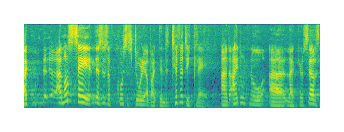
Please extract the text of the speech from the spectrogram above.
I, I must say, this is, of course, a story about the nativity play. And I don't know, uh, like yourselves,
